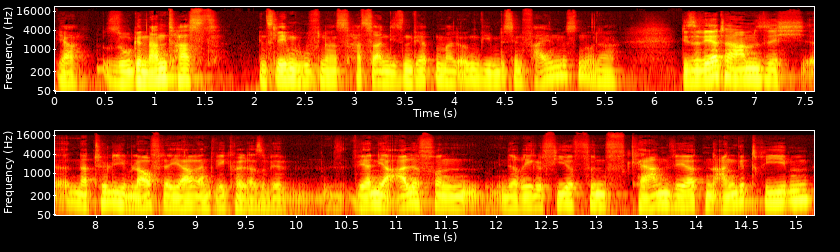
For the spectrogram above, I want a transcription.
ja, so genannt hast, ins Leben gerufen hast, hast du an diesen Werten mal irgendwie ein bisschen feilen müssen oder? Diese Werte haben sich äh, natürlich im Laufe der Jahre entwickelt. Also wir werden ja alle von in der Regel vier, fünf Kernwerten angetrieben,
